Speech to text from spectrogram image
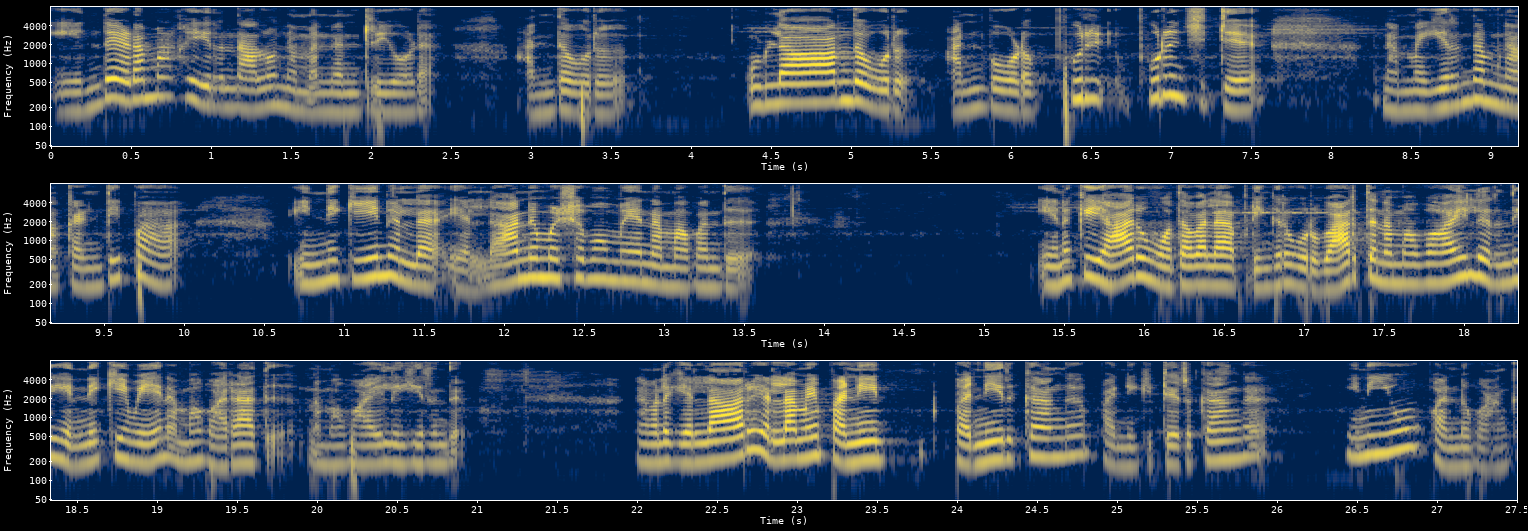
எந்த இடமாக இருந்தாலும் நம்ம நன்றியோட அந்த ஒரு உள்ளார்ந்த ஒரு அன்போட புரி புரிஞ்சிட்டு நம்ம இருந்தோம்னா கண்டிப்பாக இன்றைக்கின்னு இல்லை எல்லா நிமிஷமுமே நம்ம வந்து எனக்கு யாரும் உதவலை அப்படிங்கிற ஒரு வார்த்தை நம்ம வாயிலிருந்து என்றைக்குமே நம்ம வராது நம்ம வாயில் இருந்து. நம்மளுக்கு எல்லாரும் எல்லாமே பண்ணி பண்ணியிருக்காங்க பண்ணிக்கிட்டு இருக்காங்க இனியும் பண்ணுவாங்க.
